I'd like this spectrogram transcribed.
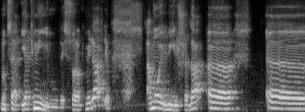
ну це як мінімум десь 40 мільярдів, а може більше. Да. Е, Е,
